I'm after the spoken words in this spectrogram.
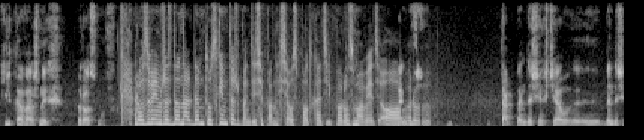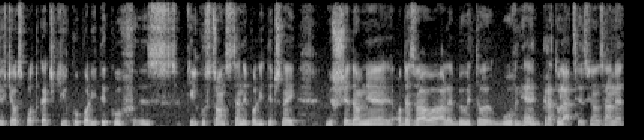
kilka ważnych rozmów. Rozumiem, że z Donaldem Tuskiem też będzie się pan chciał spotkać i porozmawiać o. Będę tak, będę się, chciał, będę się chciał spotkać. Kilku polityków z kilku stron sceny politycznej już się do mnie odezwało, ale były to głównie gratulacje związane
